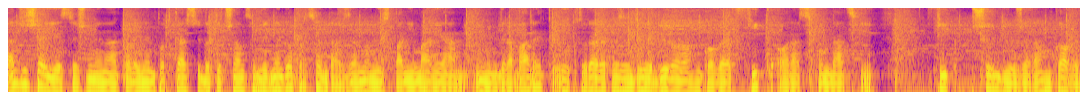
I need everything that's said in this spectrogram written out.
A dzisiaj jesteśmy na kolejnym podcaście dotyczącym 1%. Ze mną jest pani Maria Grabarek, która reprezentuje biuro rachunkowe FIK oraz Fundacji FIK przy biurze rachunkowym.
